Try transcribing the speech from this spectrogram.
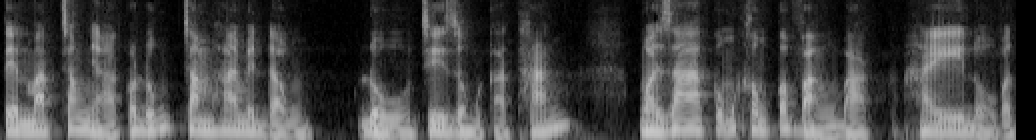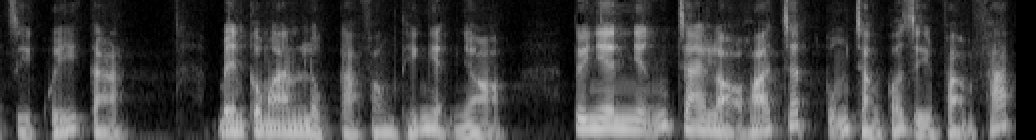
Tiền mặt trong nhà có đúng 120 đồng, đủ chi dùng cả tháng. Ngoài ra cũng không có vàng bạc hay đồ vật gì quý cả. Bên công an lục cả phòng thí nghiệm nhỏ. Tuy nhiên những chai lọ hóa chất cũng chẳng có gì phạm pháp.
